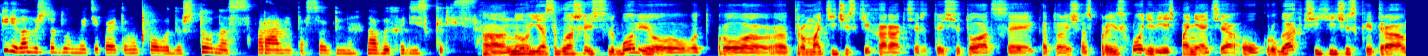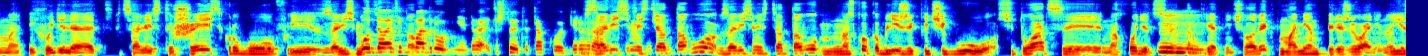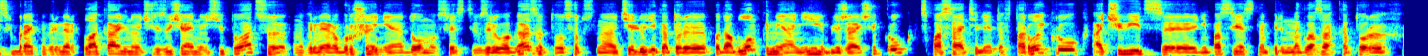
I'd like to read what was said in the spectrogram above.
Кирилл, а вы что думаете по этому поводу? Что нас ранит особенно на выходе из кризиса? А, ну, я соглашусь с Любовью вот про э, травматический характер той ситуации, которая сейчас происходит. Есть понятие о кругах психической травмы. Их выделяют специалисты 6 кругов. И в зависимости вот давайте от того... поподробнее. Давай, это что это такое? Первый в раз зависимости от того, в зависимости от того, насколько ближе к очагу ситуации находится Мгм. конкретный человек в момент переживания. Но если брать, например, локальную чрезвычайную ситуацию, например, обрушение дома вследствие взрыва газа, то, собственно, те люди, которые под обломками, они ближайший круг, спасатели – это второй круг, очевидцы, непосредственно на глазах которых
